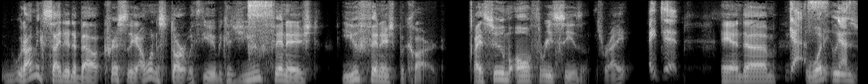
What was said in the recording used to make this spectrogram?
what I'm excited about, Chrissy, I want to start with you because you finished you finished Picard. I assume all three seasons, right? I did. And um, Yes. what is yes,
